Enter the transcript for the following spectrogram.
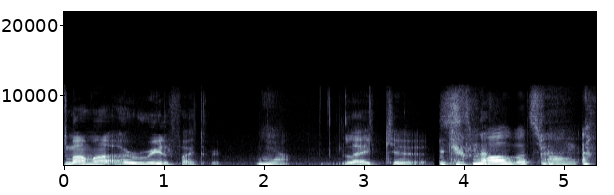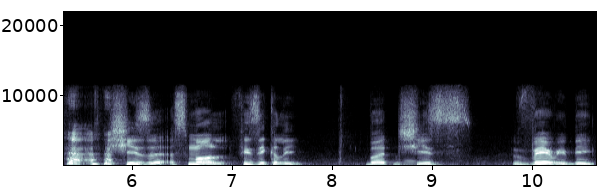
mama a real fighter yeah, like uh, small but strong. she's uh, small physically but she's very big.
